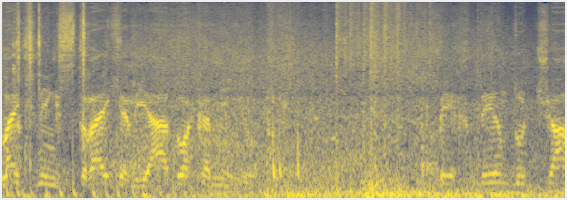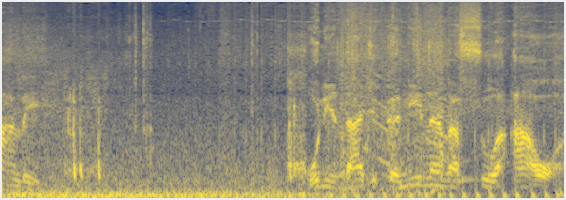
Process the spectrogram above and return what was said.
Lightning Strike aliado a caminho. Perdendo Charlie. Unidade canina na sua AO.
